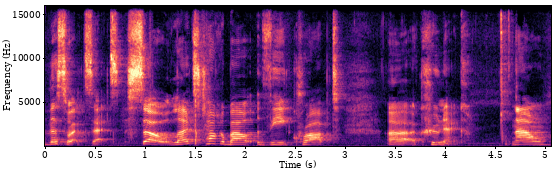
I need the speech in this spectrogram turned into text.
the sweat sets. So let's talk about the cropped uh, crew neck. Now,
